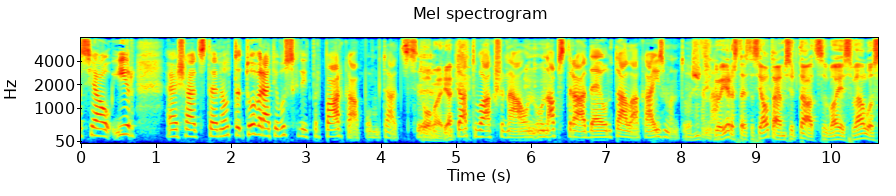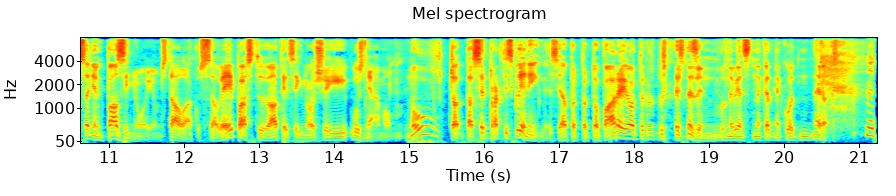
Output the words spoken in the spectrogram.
tas jau ir eh, šāds, te, nu, to varētu jau uzskatīt par pārkāpumu tāds Tomēr, ja. datu vākšanā un, un apstrādē un tālākā izmantošanā. Jo ierastais tas jautājums ir tāds, vai es vēlos saņemt paziņojumus tālāk uz savu e-pastu, attiecīgi no šī uzņēmuma. Nu, ta, tas ir praktiski vienīgais. Jā, par, par to pārējo tur es nezinu, neviens nekad neko neraksta. Nu,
